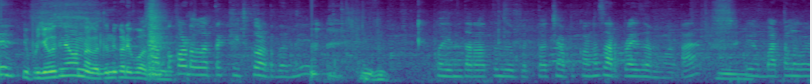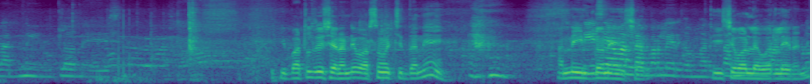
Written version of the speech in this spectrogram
ఇప్పుడు చెబుతూనే ఉన్నావు జున్ను కడిగి పోతున్నా చెప్పకుండా పోతే కిక్ కొట్టదని పోయిన తర్వాత చూపిస్తా. చెప్పకుండా సర్ప్రైజ్ అనమాట బట్టలు కూడా అన్ని ఇంట్లోనే వేసిన. ఈ బట్టలు చూశారండి వర్షం వచ్చిద్దని అన్నీ ఇంట్లోనే మరి. తీసేవాళ్ళు ఎవరు లేరని?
